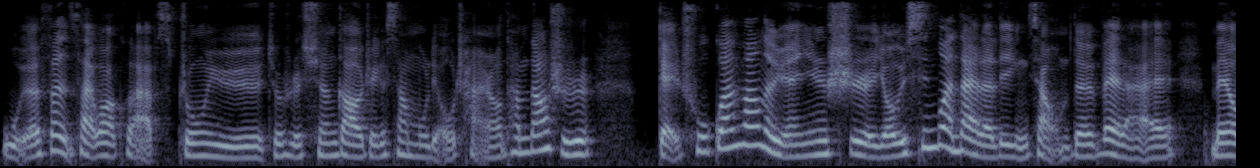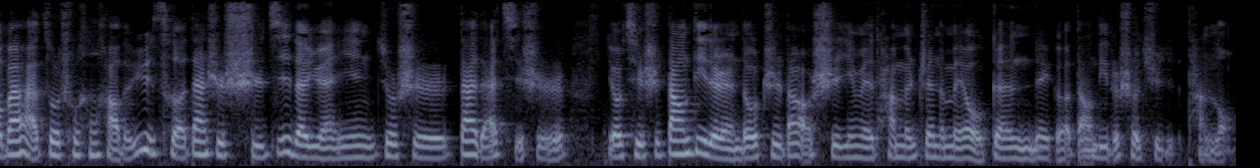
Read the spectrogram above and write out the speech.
五月份，Sidewalk Labs 终于就是宣告这个项目流产。然后他们当时给出官方的原因是，由于新冠带来的影响，我们对未来没有办法做出很好的预测。但是实际的原因就是，大家其实尤其是当地的人都知道，是因为他们真的没有跟那个当地的社区谈拢。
